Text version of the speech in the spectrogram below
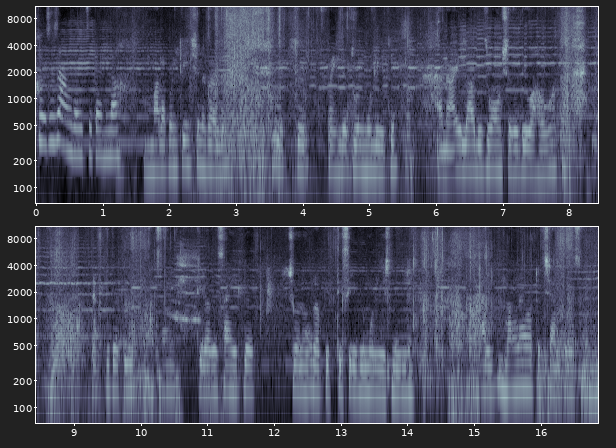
कसं सांगायचं त्यांना? मला पण टेन्शनच आलं एक तर पहिल्या दोन मुली होते आणि आईला आधीच वंशाचा देवा हवा होता. त्यातली त्यातलं आता तिला जर सांगितलं सोनोग्राफीत तिसरी बी मुलगीच निघली. आई मला नाही वाटत शांत बसून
